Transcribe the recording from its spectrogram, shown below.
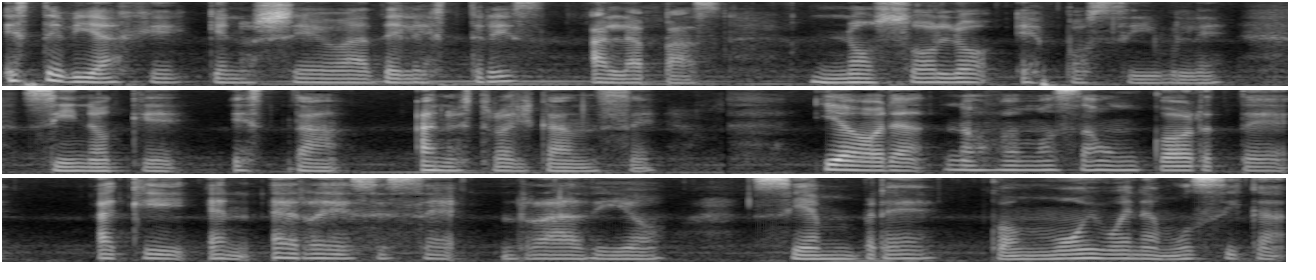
Este viaje que nos lleva del estrés a la paz no solo es posible, sino que está a nuestro alcance. Y ahora nos vamos a un corte aquí en RSC Radio, siempre con muy buena música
